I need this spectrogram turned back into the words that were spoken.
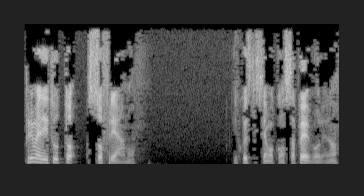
Prima di tutto soffriamo, di questo siamo consapevoli, no?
